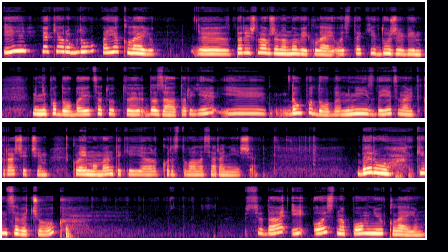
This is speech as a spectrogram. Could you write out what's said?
І як я роблю, а я клею. Е, перейшла вже на новий клей. Ось такий дуже він мені подобається. Тут е, дозатор є і до вподоби. Мені здається, навіть краще, ніж клей момент, який я користувалася раніше. Беру кінцевичок сюди і ось наповнюю клеєм.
